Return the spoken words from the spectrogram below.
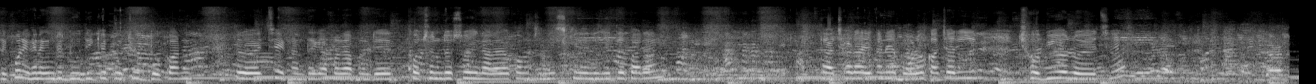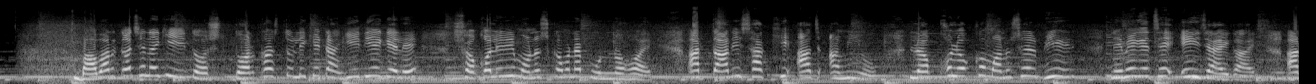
দেখুন এখানে কিন্তু দুদিকে প্রচুর দোকান রয়েছে। এখান থেকে আপনারা আপনাদের পছন্দসই নানা রকম জিনিস কিনে নিয়ে যেতে পারেন। তাছাড়া এখানে বড় কাচারি ছবিও রয়েছে। বাবার কাছে নাকি দশ- দরখাস্ত লিখে টাঙিয়ে দিয়ে গেলে সকলেরই মনস্কামনা পূর্ণ হয়। আর তারই সাক্ষী আজ আমিও। লক্ষ লক্ষ মানুষের ভিড় নেমে গেছে এই জায়গায়। আর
